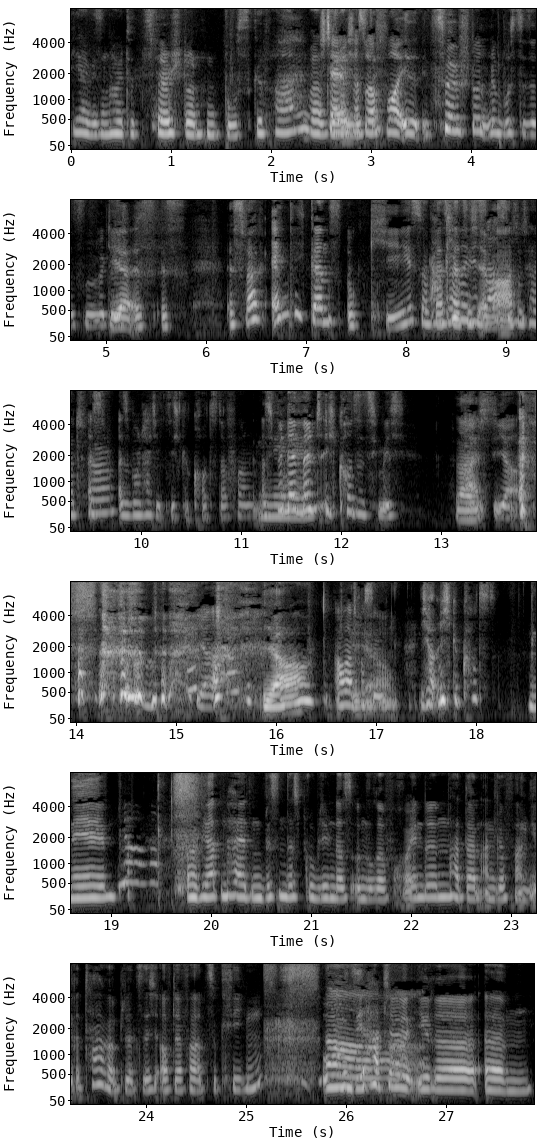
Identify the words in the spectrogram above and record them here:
ja, wir sind heute zwölf Stunden Bus gefahren. Stellt euch das mal vor, zwölf Stunden im Bus zu sitzen, wirklich. Ja, es ist. Es war eigentlich ganz okay. Es war Ja, besser, okay, als ich erwartet saßen- hatte. Also, also man hat jetzt nicht gekotzt davon. Also ich Nee. bin der Mensch, ich kotze ziemlich. Leicht. Ja. ja. Ja. Aber trotzdem. Ja. Ich habe nicht gekotzt. Nee. Aber wir hatten halt ein bisschen das Problem, dass unsere Freundin hat dann angefangen, ihre Tage plötzlich auf der Fahrt zu kriegen. Und Ah. sie hatte ihre ähm,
